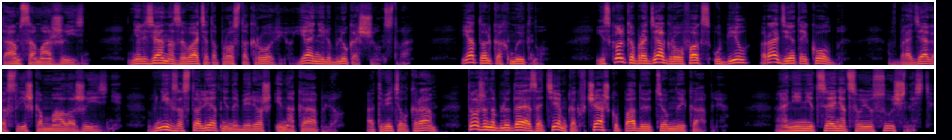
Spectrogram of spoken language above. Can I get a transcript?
там сама жизнь. Нельзя называть это просто кровью. Я не люблю кощунство. Я только хмыкнул. И сколько бродяг Гроуфакс убил ради этой колбы? В бродягах слишком мало жизни. В них за сто лет не наберешь и на каплю, — ответил Крам, тоже наблюдая за тем, как в чашку падают темные капли. Они не ценят свою сущность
